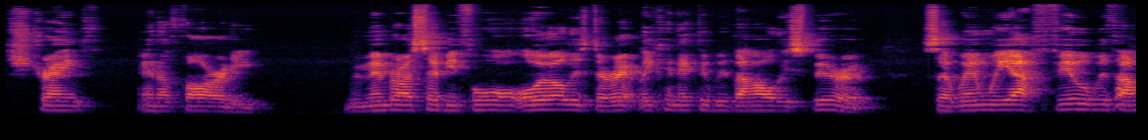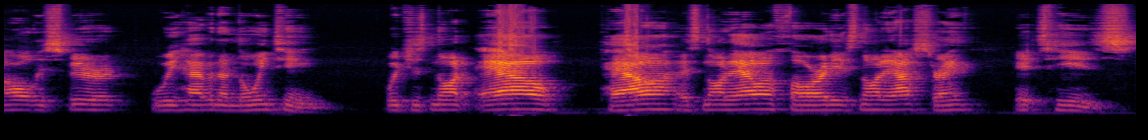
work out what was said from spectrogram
strength, and authority. Remember I said before, oil is directly connected with the Holy Spirit. So when we are filled with the Holy Spirit, we have an anointing, which is not our power, it's not our authority, it's not our strength, It's His.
